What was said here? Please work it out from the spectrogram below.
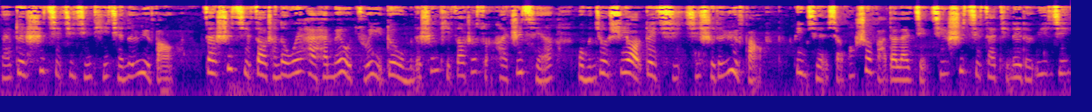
来对湿气进行提前的预防。在湿气造成的危害还没有足以对我们的身体造成损害之前，我们就需要对其及时的预防，并且想方设法的来减轻湿气在体内的淤积。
